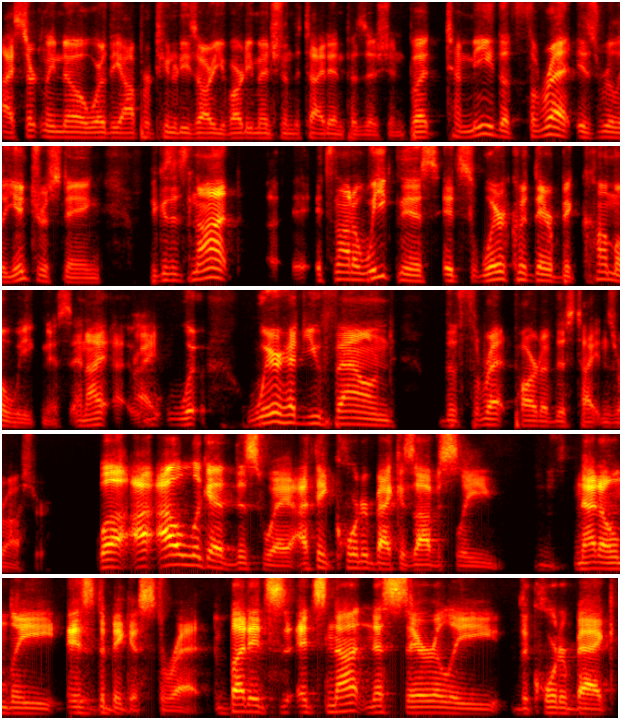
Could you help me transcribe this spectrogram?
I certainly know where the opportunities are. You've already mentioned the tight end position, but to me, the threat is really interesting because it's not uh, it's not a weakness. It's where could there become a weakness? And I, right. wh- where have you found the threat part of this Titans roster? Well, I, will look at it this way. I think quarterback is obviously not only is the biggest threat, but it's it's not necessarily the quarterback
